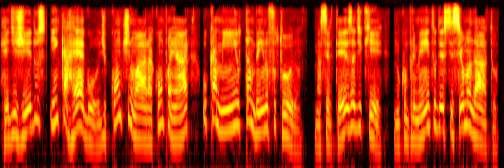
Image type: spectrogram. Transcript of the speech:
redigidos e encarrego de continuar a acompanhar o caminho também no futuro, na certeza de que, no cumprimento deste seu mandato,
